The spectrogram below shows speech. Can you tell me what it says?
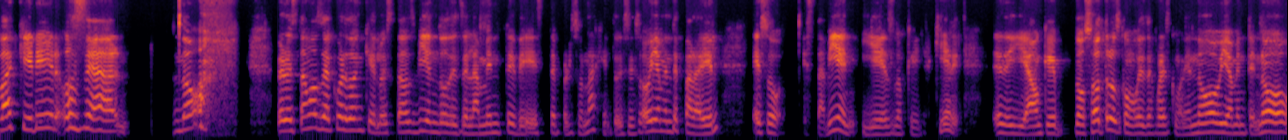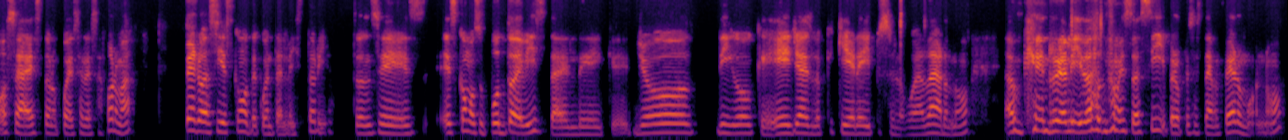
va a querer, o sea, no, pero estamos de acuerdo en que lo estás viendo desde la mente de este personaje, entonces obviamente para él eso está bien y es lo que ella quiere, Eh, y aunque nosotros como desde afuera es como de, no, obviamente no, o sea, esto no puede ser de esa forma, pero así es como te cuentan la historia, entonces es como su punto de vista, el de que yo digo que ella es lo que quiere y pues se lo voy a dar, ¿no? Aunque en realidad no es así, pero pues está enfermo, ¿no?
